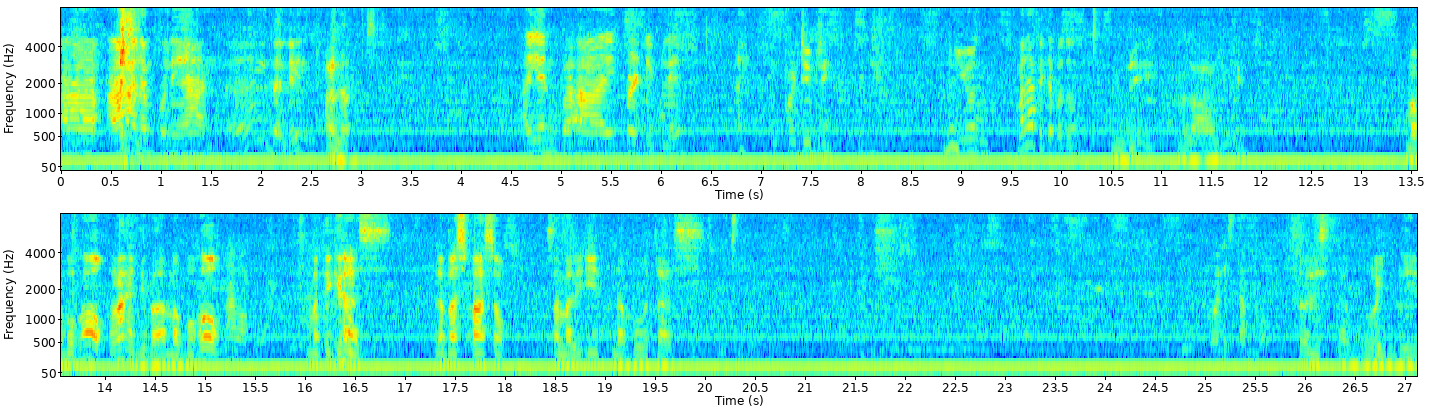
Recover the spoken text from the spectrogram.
Ah, ah, alam ko na yan. Ay, dali. Ano? Ayan ba ay perdible? Ay, Imperdibly. Ano yun? malapit na ba doon? Hindi eh. Malayo eh. Mabuhok nga, di ba? Mabuhok. Ah, mabuo. Matigas. Labas-pasok sa maliit na butas. Walis tambo. Alis na mo, hindi.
